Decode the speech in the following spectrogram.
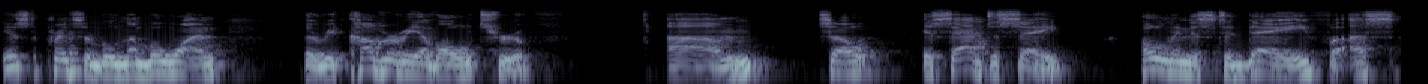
Here's the principle number one the recovery of old truth. Um, so it's sad to say, holiness today, for us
